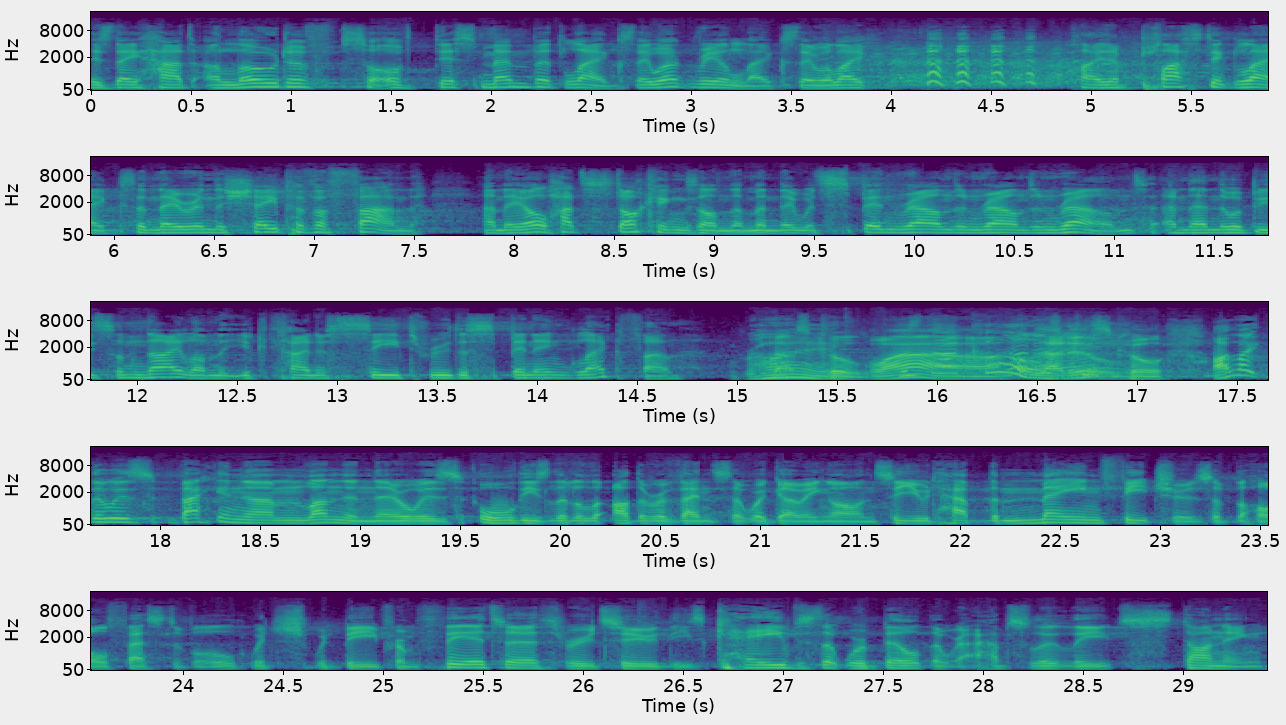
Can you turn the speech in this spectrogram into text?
is they had a load of sort of dismembered legs. They weren't real legs; they were like kind of plastic legs, and they were in the shape of a fan. And they all had stockings on them, and they would spin round and round and round. And then there would be some nylon that you could kind of see through the spinning leg fan. Right. That's cool. Wow. that cool? That is cool. I like there was back in um, London there was all these little other events that were going on. So you'd have the main features of the whole festival, which would be from theatre through to these caves that were built that were absolutely stunning.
